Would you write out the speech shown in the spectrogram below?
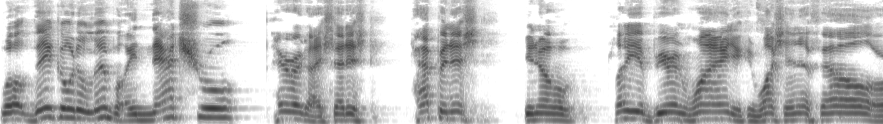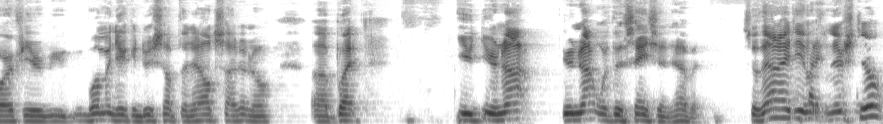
Well, they go to limbo, a natural paradise. That is happiness, you know, plenty of beer and wine. You can watch the NFL, or if you're a woman, you can do something else. I don't know. Uh, but you, you're not you're not with the saints in heaven. So that idea, there's still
